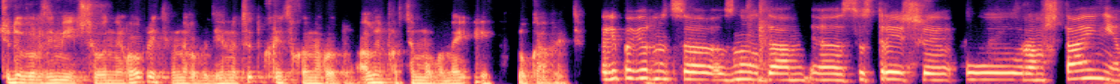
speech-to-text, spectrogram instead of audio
чудово розуміють, що вони роблять. Вони роблять геноцид українського народу, але при цьому вони і лукавлять. Коли повернуться знову до зустрічі у Рамштайні,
